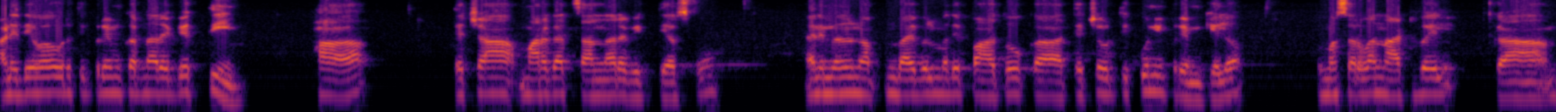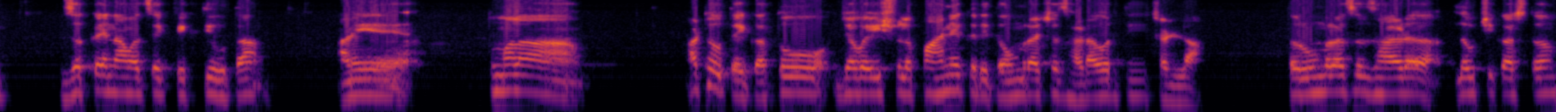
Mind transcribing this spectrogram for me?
आणि देवावरती प्रेम करणारा व्यक्ती हा त्याच्या मार्गात चालणारा व्यक्ती असतो. आणि म्हणून आपण बायबलमध्ये पाहतो का त्याच्यावरती कुणी प्रेम केलं? तुम्हा सर्वांना आठवेल का? जक्कय नावाचा एक व्यक्ती होता. आणि तुम्हाला आठवतंय का तो जेव्हा येशूला पाहण्याकरिता उमराच्या झाडावरती चढला तर उमराचं झाड लवचिक असतं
